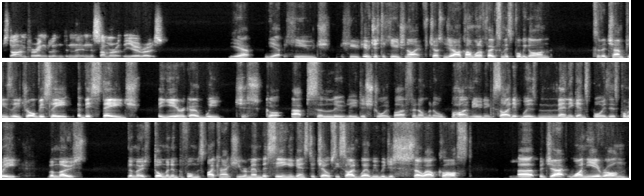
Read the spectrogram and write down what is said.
starting for England in the in the summer at the Euros. Yeah, yeah, huge, huge. It was just a huge night for Chelsea. I kind of want to focus on this before we go on to the Champions League. Obviously, at this stage a year ago, we just got absolutely destroyed by a phenomenal Bayern Munich side. It was men against boys. It's probably the most the most dominant performance I can actually remember seeing against a Chelsea side where we were just so outclassed. Mm-hmm. Uh, but Jack, one year on,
